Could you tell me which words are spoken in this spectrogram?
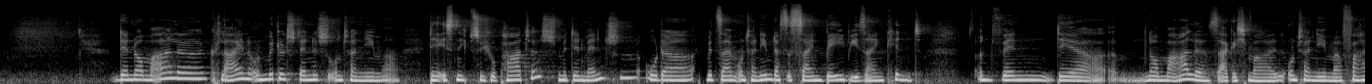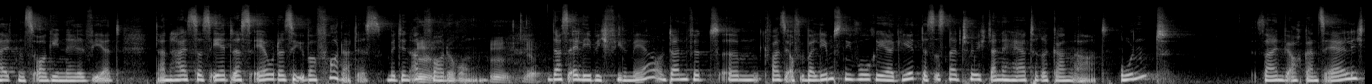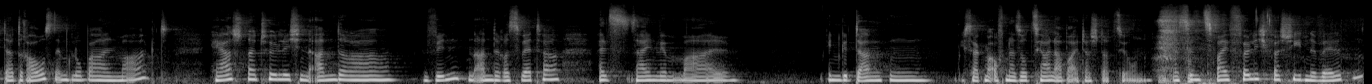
Der normale kleine und mittelständische Unternehmer, der ist nicht psychopathisch mit den Menschen oder mit seinem Unternehmen, das ist sein Baby, sein Kind. Und wenn der ähm, normale, sage ich mal, Unternehmer verhaltensoriginell wird, dann heißt das eher, dass er oder sie überfordert ist mit den hm. Anforderungen. Mm, mm, ja. Das erlebe ich viel mehr und dann wird ähm, quasi auf Überlebensniveau reagiert. Das ist natürlich dann eine härtere Gangart. Und, seien wir auch ganz ehrlich, da draußen im globalen Markt herrscht natürlich ein anderer Wind, ein anderes Wetter, als seien wir mal in Gedanken, ich sag mal, auf einer Sozialarbeiterstation. Das sind zwei völlig verschiedene Welten.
